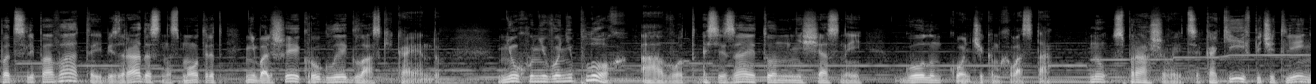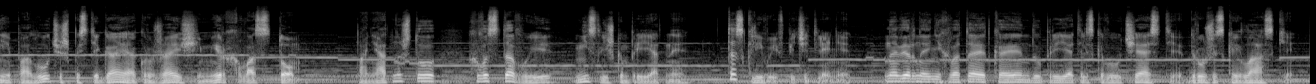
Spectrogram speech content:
Подслеповато и безрадостно смотрят небольшие круглые глазки Каэнду. Нюх у него неплох, а вот осязает он несчастный голым кончиком хвоста. Ну, спрашивается, какие впечатления получишь, постигая окружающий мир хвостом? Понятно, что хвостовые, не слишком приятные, тоскливые впечатления. Наверное, не хватает Каэнду приятельского участия, дружеской ласки.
